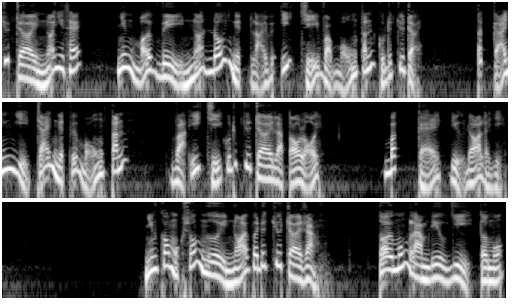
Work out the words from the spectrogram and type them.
Chúa Trời nói như thế, nhưng bởi vì nó đối nghịch lại với ý chỉ và bổn tánh của Đức Chúa Trời. Tất cả những gì trái nghịch với bổn tánh và ý chỉ của Đức Chúa Trời là tội lỗi, bất kể điều đó là gì. Nhưng có một số người nói với Đức Chúa Trời rằng, tôi muốn làm điều gì tôi muốn.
